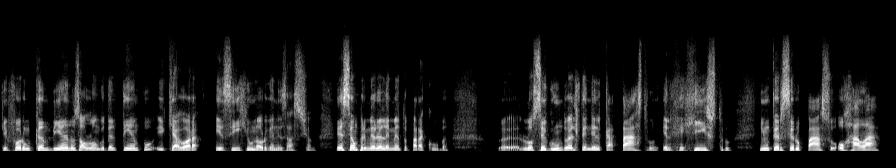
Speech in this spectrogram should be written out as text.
que foram cambiando ao longo do tempo e que agora exige uma organização. Esse é um primeiro elemento para Cuba. Eh, segundo é ter o catastro, o registro. E um terceiro passo, ojalá,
